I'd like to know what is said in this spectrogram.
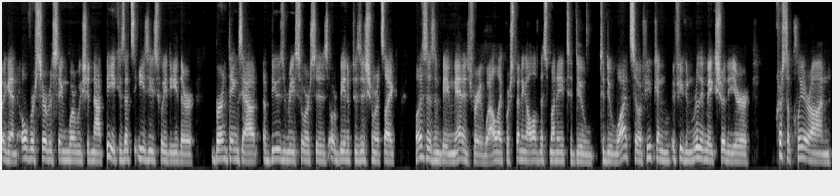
again over servicing where we should not be because that's the easiest way to either burn things out abuse resources or be in a position where it's like well this isn't being managed very well. Like we're spending all of this money to do to do what? So if you can if you can really make sure that you're crystal clear on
